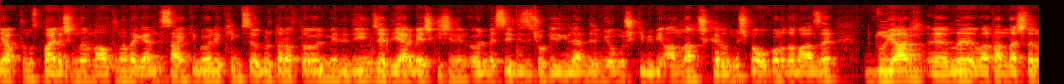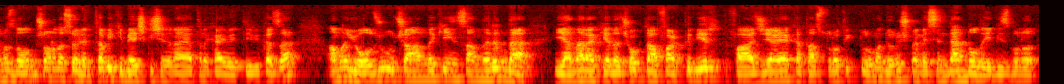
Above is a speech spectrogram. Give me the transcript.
yaptığımız paylaşımların altına da geldi. Sanki böyle kimse öbür tarafta ölmedi deyince diğer 5 kişinin ölmesi bizi çok ilgilendirmiyormuş gibi bir anlam çıkarılmış ve o konuda bazı duyarlı vatandaşlarımız da olmuş. Onu da söyleyeyim. Tabii ki 5 kişinin hayatını kaybettiği bir kaza ama yolcu uçağındaki insanların da yanarak ya da çok daha farklı bir faciaya, katastrofik duruma dönüşmemesinden dolayı biz bunu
